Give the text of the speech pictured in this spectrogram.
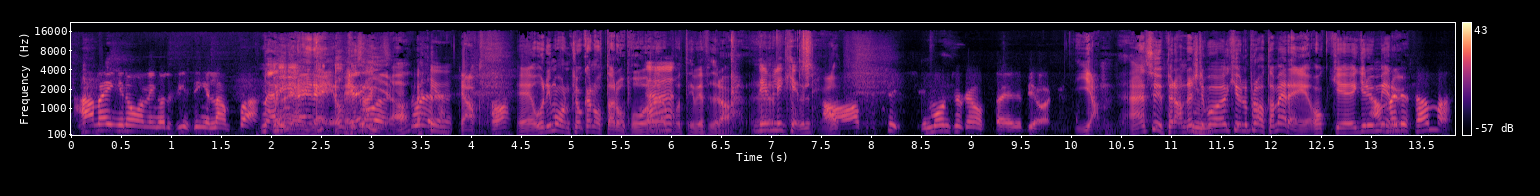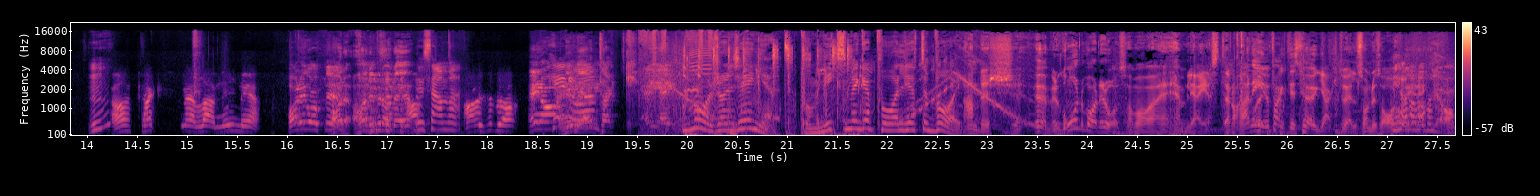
Han har ingen aning och det finns ingen lampa. Nej, nej, nej, okej. Exakt. Ja. Det. Ja. Ja. Eh, Och det är imorgon klockan åtta då på, Ja. på TV4. Det blir kul. Ja, precis. Imorgon klockan åtta är det Björn. Ja, äh, super Anders, det var kul att prata med dig och eh, grym Ja, är men du. detsamma. Ja, tack snälla. Ni med. Ha det gott nu! Ha, det- ha det bra nu. Detsamma. Ha det så bra. Hej då! Hej då. Tack. Morgongänget på Mix Megapol Göteborg. Anders Övergård var det då som var hemliga gästen och han är ju faktiskt högaktuell som du sa. Ja. Erik. Ja.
